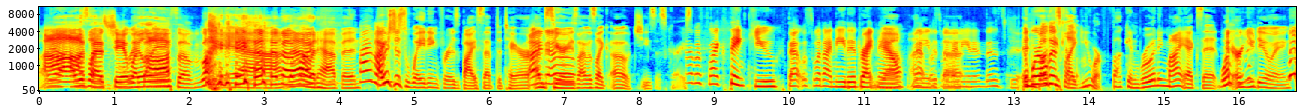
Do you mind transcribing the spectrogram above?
yeah. Ah, I was like, shit really? was awesome. Like, Yeah, that like- would happen. I'm I like- was just waiting for his bicep to tear. I I'm know. serious. I was like, oh Jesus Christ. I was like, "Thank you. That was what I needed right now. Yeah, I that needed was what I needed." This- The and world Bucky's is like, you are fucking ruining my exit. What are you doing?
